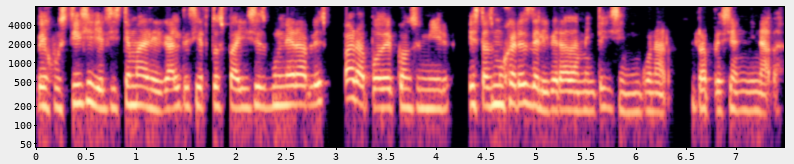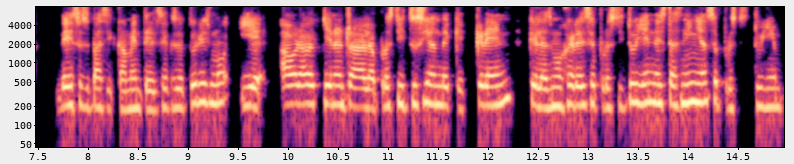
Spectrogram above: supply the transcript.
de justicia y el sistema legal de ciertos países vulnerables para poder consumir estas mujeres deliberadamente y sin ninguna represión ni nada. De eso es básicamente el sexoturismo y ahora quiero entrar a la prostitución de que creen que las mujeres se prostituyen, estas niñas se prostituyen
